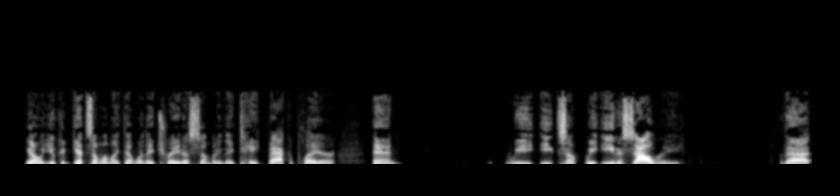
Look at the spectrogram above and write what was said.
You know, you could get someone like them where they trade us somebody, they take back a player, and we eat some we eat a salary that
